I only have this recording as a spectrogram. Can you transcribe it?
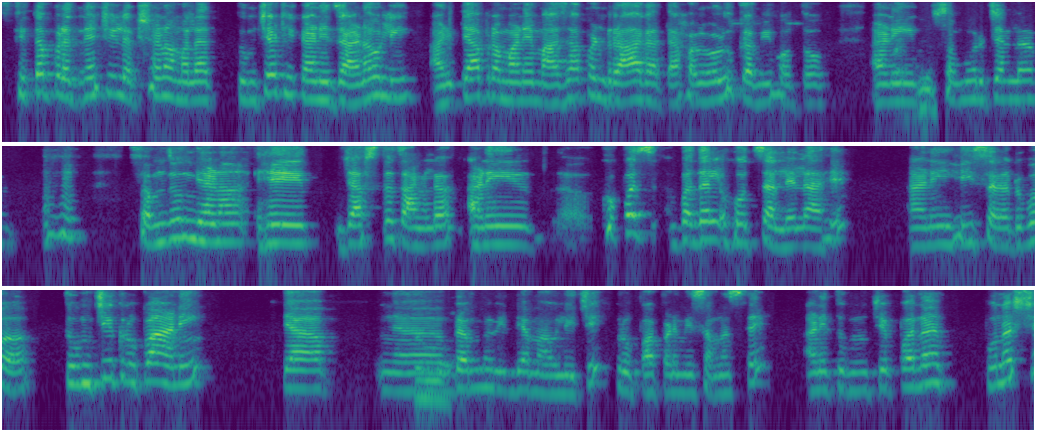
स्थितप्रज्ञाची लक्षणं मला तुमच्या ठिकाणी जाणवली. आणि त्याप्रमाणे माझा पण राग आता हळूहळू कमी होतो. आणि समोरच्याला समजून घेणं हे जास्त चांगलं आणि खूपच बदल होत चाललेला आहे. आणि ही सर्व तुमची कृपा आणि त्या ब्रह्मविद्या माऊलीची कृपा पण मी समजते. आणि तुमचे पण पुनश्च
